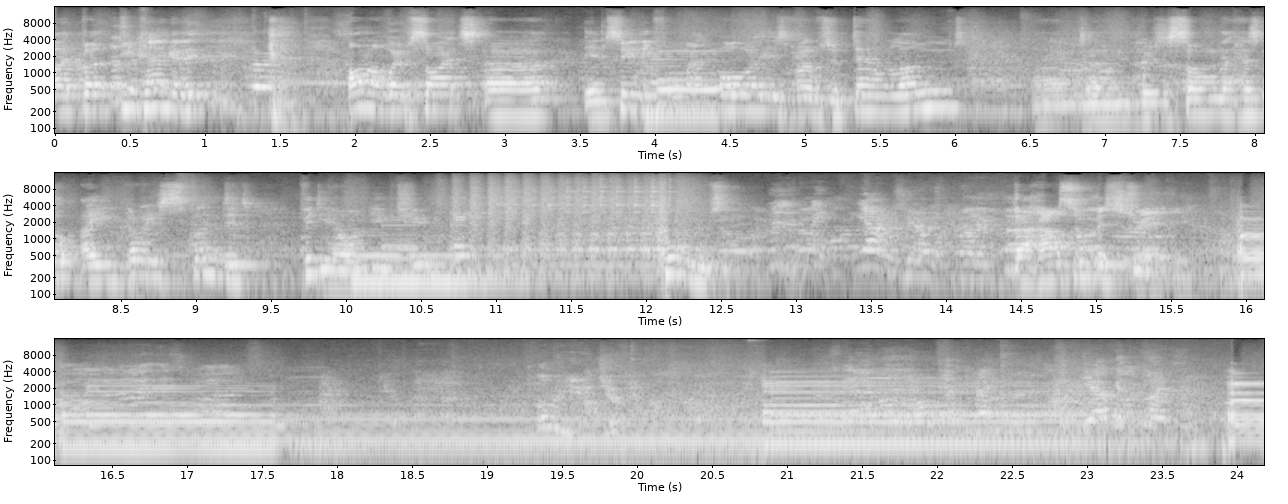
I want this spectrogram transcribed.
Right, but you can get it on our website uh, in CD format or it is available to download. And um, here's a song that has got a very splendid video on YouTube called The House of Mystery. Follow you, Joe. Yeah, I'll get the blind.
